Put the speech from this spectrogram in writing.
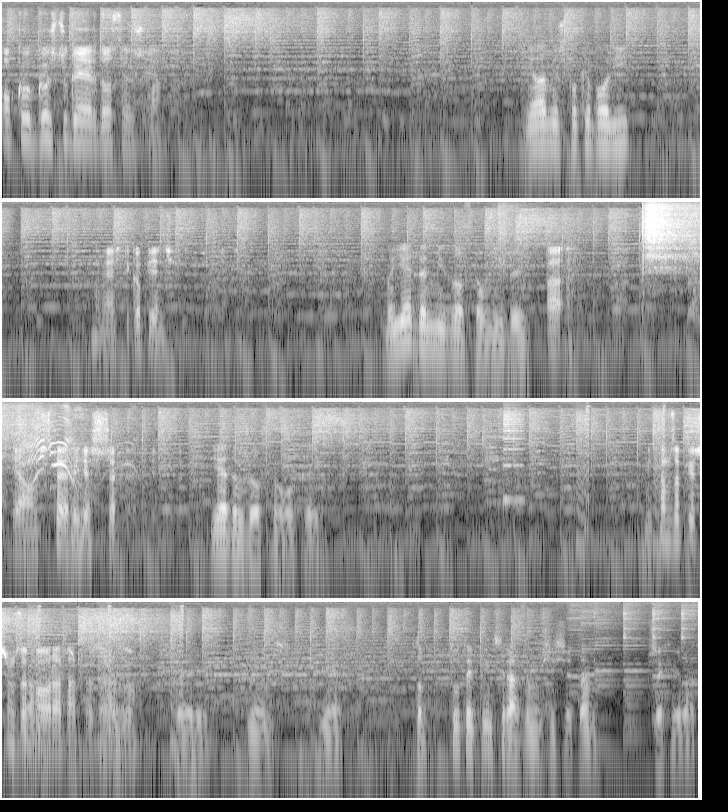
O ko gościu Gejer dostał już ma. Nie mam już pokeboli. No miałeś tylko pięć. No jeden mi został niby. A. Ja mam cztery jeszcze. Jeden został, okej. I tam za pierwszym złapał ratatę od razu. Cztery, pięć, jest. To tutaj pięć razy musi się tam przechylać.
